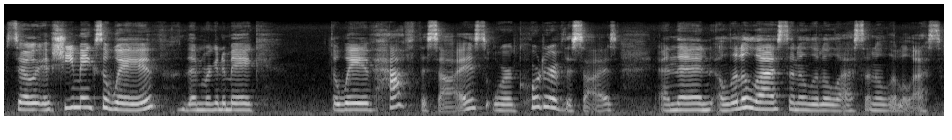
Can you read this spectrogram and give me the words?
So if she makes a wave, then we're gonna make the wave half the size or a quarter of the size, and then a little less and a little less and a little less.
